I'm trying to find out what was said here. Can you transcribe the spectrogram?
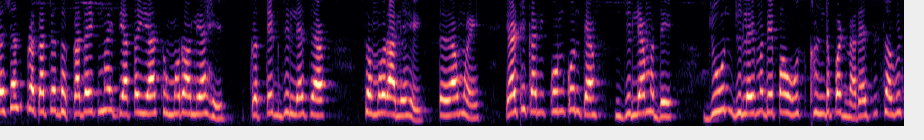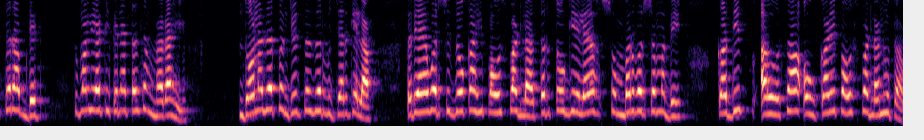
तशाच प्रकारच्या धक्कादायक माहिती आता या समोर आली आहे. प्रत्येक जिल्ह्याच्या समोर आली आहे. त्यामुळे या ठिकाणी कोणकोणत्या जिल्ह्यामध्ये जून जुलैमध्ये पाऊस खंड पडणार याची सविस्तर अपडेट तुम्हाला या ठिकाणी आता सांगणार आहे. दोन हजार पंचवीसचा जर विचार केला तर यावर्षी जो काही पाऊस पडला तर तो गेल्या शंभर वर्षामध्ये कधीच असा अवकाळी पाऊस पडला नव्हता.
